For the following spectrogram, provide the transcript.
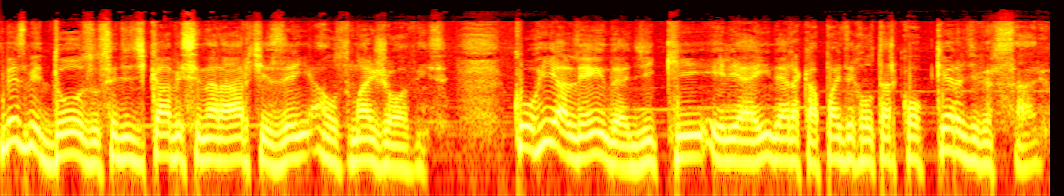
Mesmo idoso, se dedicava a ensinar a arte zen aos mais jovens. Corria a lenda de que ele ainda era capaz de derrotar qualquer adversário.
